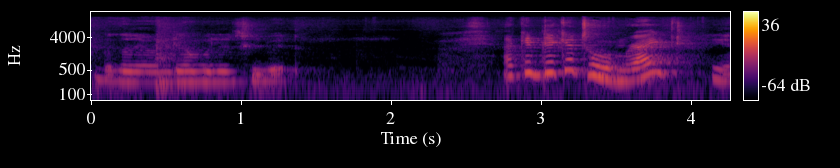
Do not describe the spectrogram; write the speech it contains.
Because I only have a little bit. I can take it home, right? Yeah.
